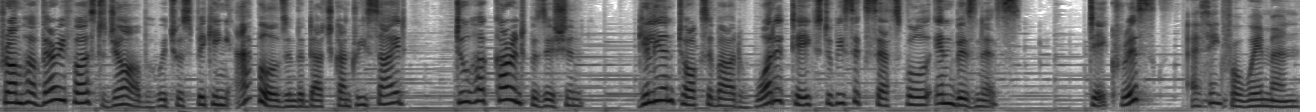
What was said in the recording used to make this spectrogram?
From her very first job, which was picking apples in the Dutch countryside, to her current position, Gillian talks about what it takes to be successful in business. Take risks. I think for women,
